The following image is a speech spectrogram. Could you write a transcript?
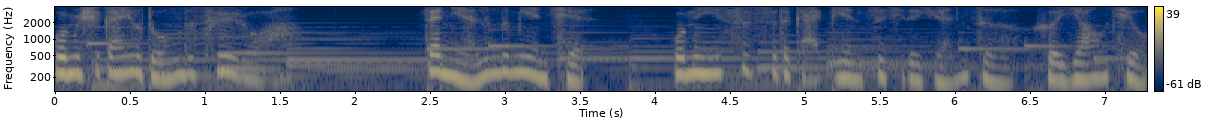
我们是该有多么的脆弱啊！在年龄的面前，我们一次次的改变自己的原则和要求。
